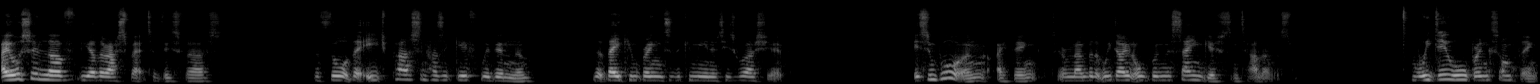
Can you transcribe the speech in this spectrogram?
I also love the other aspect of this verse the thought that each person has a gift within them that they can bring to the community's worship. It's important, I think, to remember that we don't all bring the same gifts and talents. We do all bring something.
